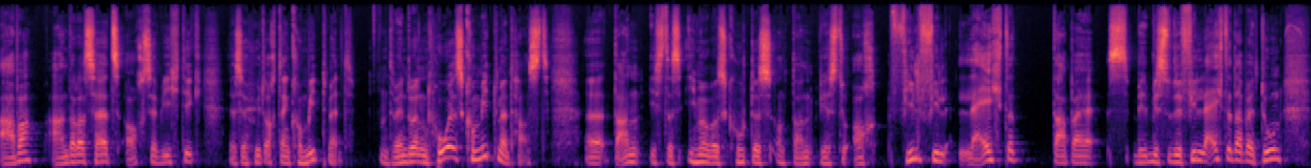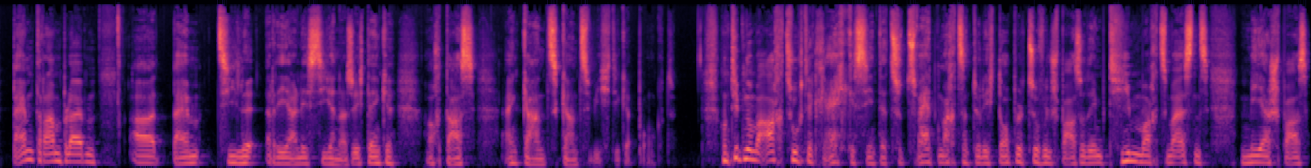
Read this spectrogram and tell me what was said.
aber andererseits auch sehr wichtig, es erhöht auch dein Commitment. Und wenn du ein hohes Commitment hast, äh, dann ist das immer was Gutes und dann wirst du auch viel, viel leichter dabei, wirst du dir viel leichter dabei tun, beim Dranbleiben, äh, beim Ziele realisieren. Also ich denke, auch das ein ganz, ganz wichtiger Punkt. Und Tipp Nummer 8, such dir Gleichgesinnte. Zu zweit macht es natürlich doppelt so viel Spaß oder im Team macht es meistens mehr Spaß,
